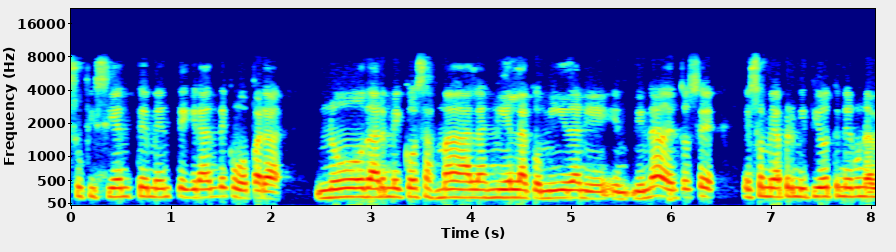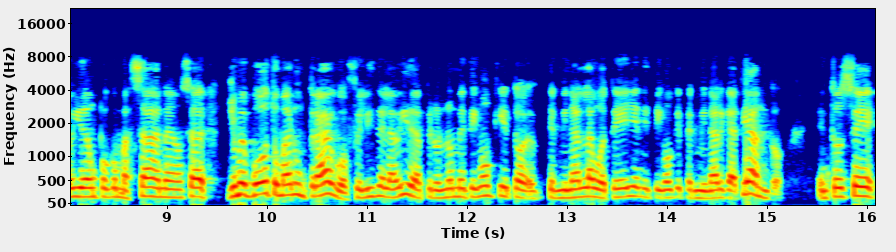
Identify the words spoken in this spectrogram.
suficientemente grande como para no darme cosas malas ni en la comida ni, ni nada. Entonces, eso me ha permitido tener una vida un poco más sana. O sea, yo me puedo tomar un trago feliz de la vida, pero no me tengo que terminar la botella ni tengo que terminar gateando. Entonces,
